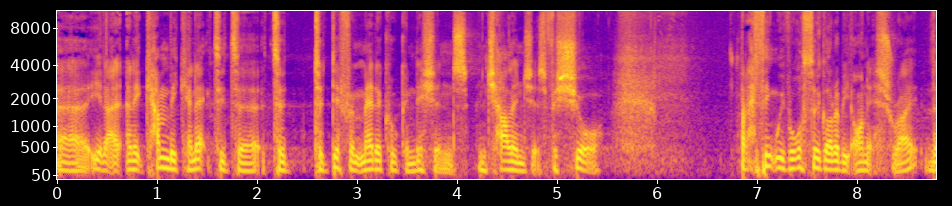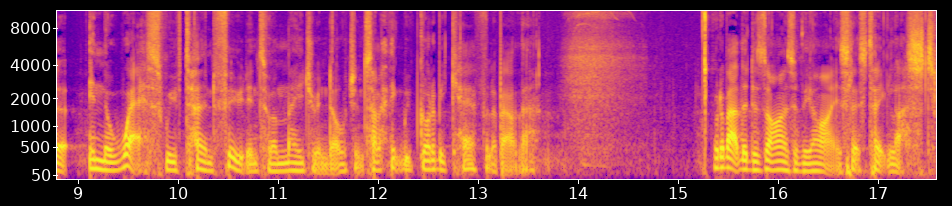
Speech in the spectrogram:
uh, you know, and it can be connected to, to, to different medical conditions and challenges for sure. But I think we've also got to be honest, right? That in the West, we've turned food into a major indulgence. And I think we've got to be careful about that. What about the desires of the eyes? Let's take lust.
